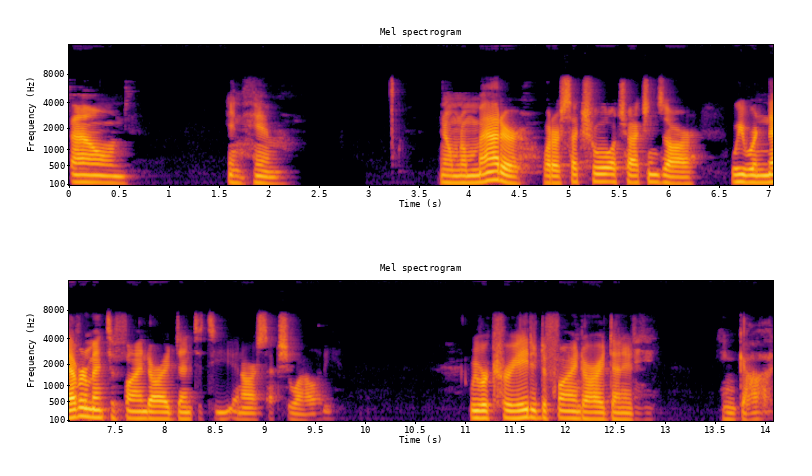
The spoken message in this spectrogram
found in Him. You know, no matter what our sexual attractions are, we were never meant to find our identity in our sexuality. We were created to find our identity in God.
